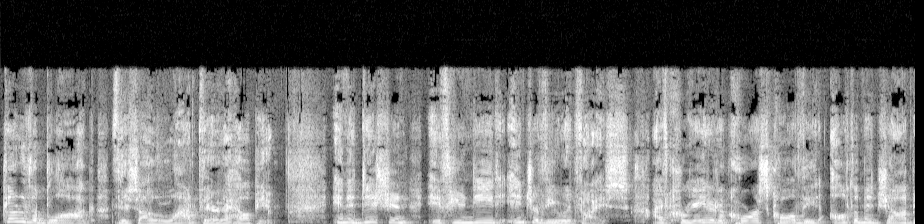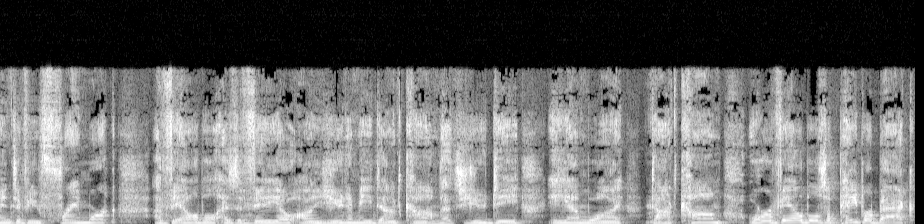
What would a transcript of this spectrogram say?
Go to the blog. There's a lot there to help you. In addition, if you need interview advice, I've created a course called the Ultimate Job Interview Framework, available as a video on udemy.com. That's U D E M Y.com, or available as a paperback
